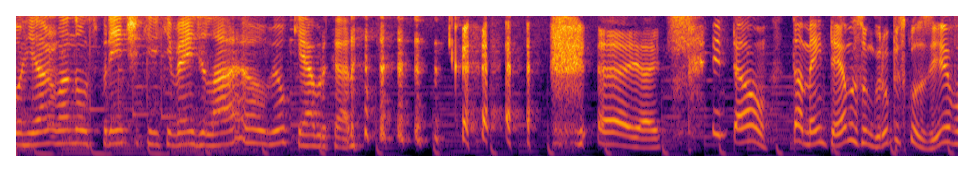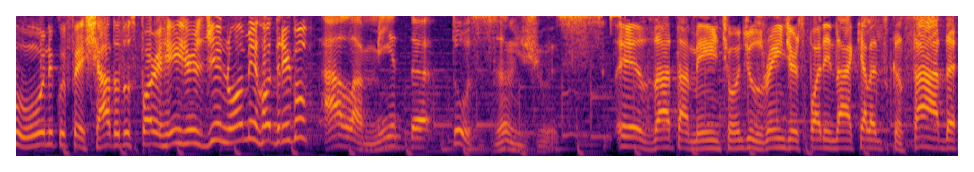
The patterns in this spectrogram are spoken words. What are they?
o Rian manda uns prints que, que vem de lá, eu, eu quebro, cara. Ai, ai. Então, também temos um grupo exclusivo, único e fechado dos Power Rangers de nome Rodrigo. Alameda dos Anjos. Exatamente, onde os Rangers podem dar aquela descansada,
